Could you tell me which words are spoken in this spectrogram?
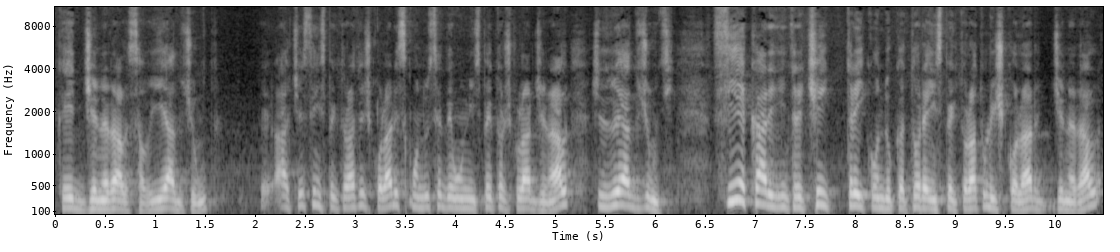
că e general sau e adjunct, aceste inspectorate școlare sunt conduse de un inspector școlar general și de doi adjuncți. Fiecare dintre cei trei conducători ai inspectoratului școlar general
